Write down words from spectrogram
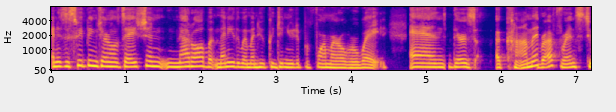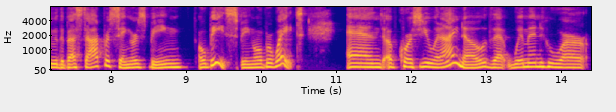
And as a sweeping generalization, not all, but many of the women who continue to perform are overweight. And there's a common reference to the best opera singers being obese, being overweight. And of course, you and I know that women who are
